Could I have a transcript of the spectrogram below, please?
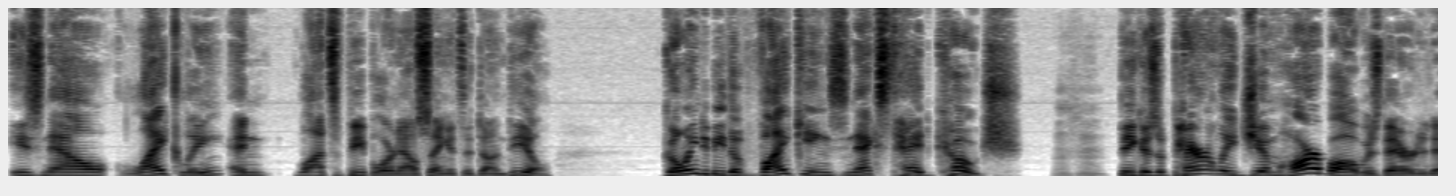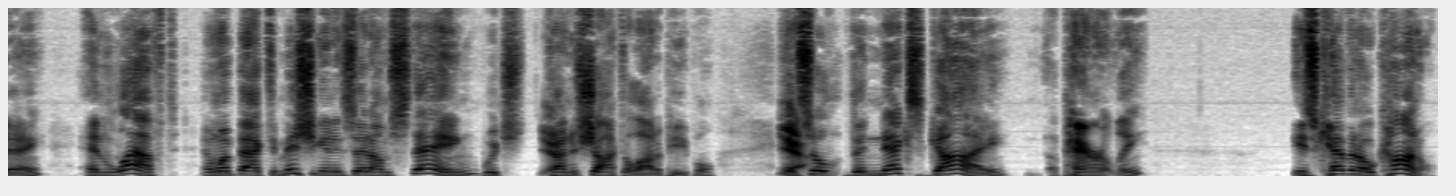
is now likely, and lots of people are now saying it's a done deal, going to be the Vikings' next head coach mm-hmm. because apparently Jim Harbaugh was there today and left and went back to Michigan and said, I'm staying, which Yeah. kind of shocked a lot of people. Yeah. And so the next guy, apparently, is Kevin O'Connell.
